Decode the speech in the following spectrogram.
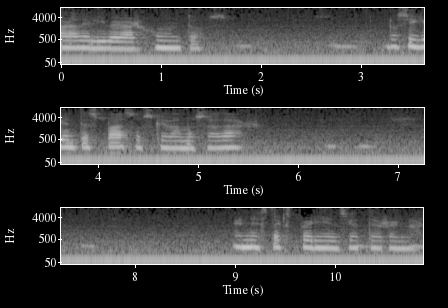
Para deliberar juntos los siguientes pasos que vamos a dar en esta experiencia terrenal.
